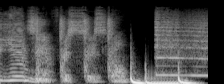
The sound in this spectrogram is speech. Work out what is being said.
party in San Francisco.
